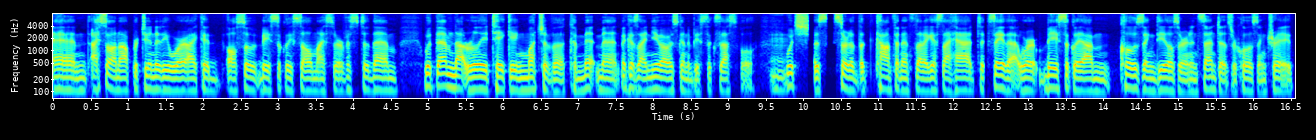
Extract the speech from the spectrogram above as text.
And I saw an opportunity where I could also basically sell my service to them with them not really taking much of a commitment because I knew I was going to be successful, mm. which is sort of the confidence that I guess I had to say that, where basically I'm closing deals or incentives or closing trade.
